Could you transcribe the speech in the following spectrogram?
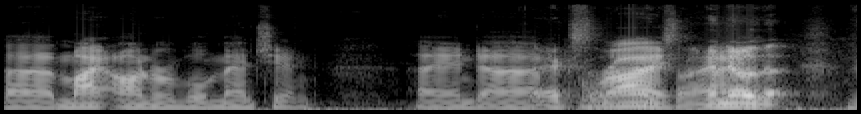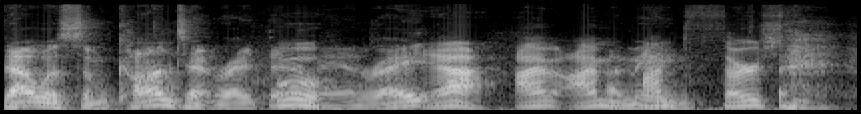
uh, my honorable mention. And uh, Excellent, excellent. I know that that was some content right there, Ooh, man. Right? Yeah, I'm I'm I I'm thirsty.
